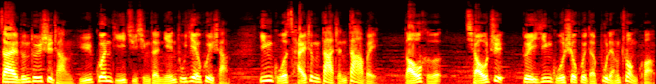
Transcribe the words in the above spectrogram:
在伦敦市长与官邸举行的年度宴会上，英国财政大臣大卫·劳合·乔治对英国社会的不良状况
